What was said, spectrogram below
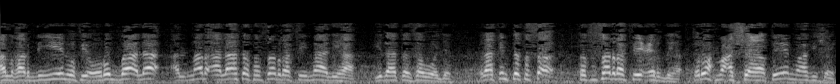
الغربيين وفي أوروبا لا المرأة لا تتصرف في مالها إذا تزوجت. لكن تتصرف في عرضها. تروح مع الشياطين ما في شيء.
